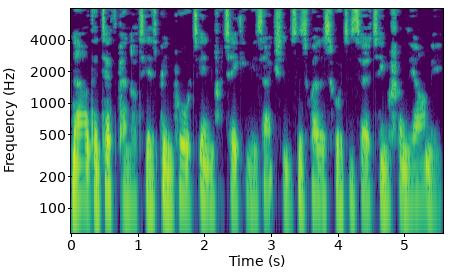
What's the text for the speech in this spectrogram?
Now the death penalty has been brought in for taking these actions as well as for deserting from the army.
